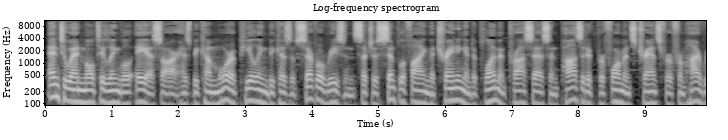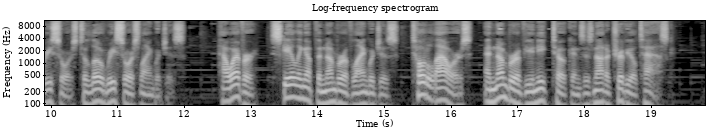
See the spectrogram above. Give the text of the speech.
End to end multilingual ASR has become more appealing because of several reasons, such as simplifying the training and deployment process and positive performance transfer from high resource to low resource languages. However, scaling up the number of languages, total hours, and number of unique tokens is not a trivial task.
